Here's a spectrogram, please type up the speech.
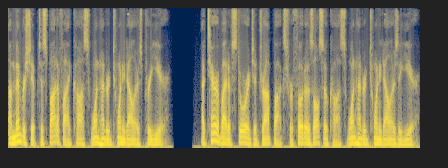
A membership to Spotify costs $120 per year. A terabyte of storage at Dropbox for photos also costs $120 a year.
